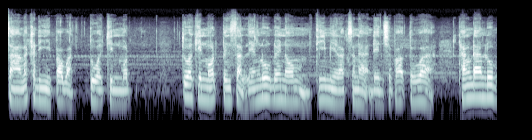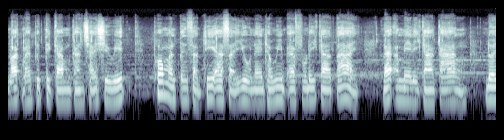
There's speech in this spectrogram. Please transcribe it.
สารคดีประวัติตัวกินมด ตัวกินมดเป็นสัตว์เลี้ยงลูกด้วยนมที่มีลักษณะเด่นเฉพาะตัว ทั้งด้านรูปลักษณ์และพฤติกรรมการใช้ชีวิต พวกมันเป็นสัตว์ที่อาศัยอยู่ในทวีปแอฟริกาใต้ และอเมริกากลาง โดย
